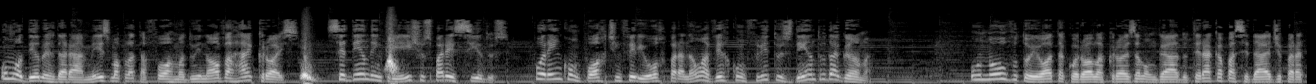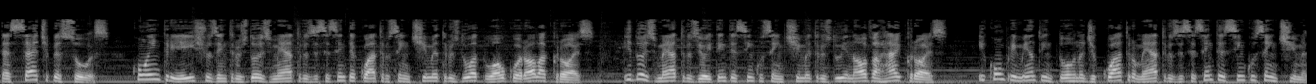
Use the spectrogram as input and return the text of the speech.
O modelo herdará a mesma plataforma do Innova Cross, cedendo entre eixos parecidos, porém com porte inferior para não haver conflitos dentro da gama. O novo Toyota Corolla Cross alongado terá capacidade para até 7 pessoas, com entre-eixos entre os 2,64 m do atual Corolla Cross e 2,85 m do Innova High Cross, e comprimento em torno de 4,65 m.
